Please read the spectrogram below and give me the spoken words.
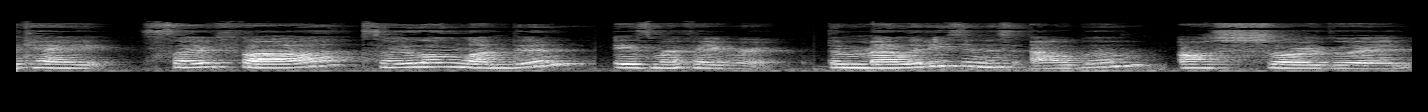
Okay, so far, So Long London is my favorite. The melodies in this album are so good.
